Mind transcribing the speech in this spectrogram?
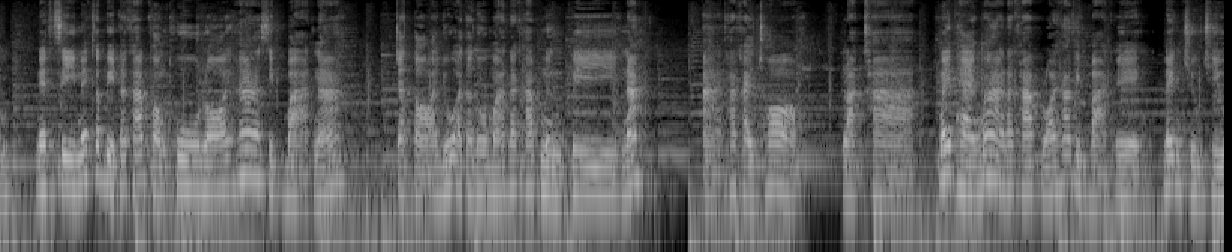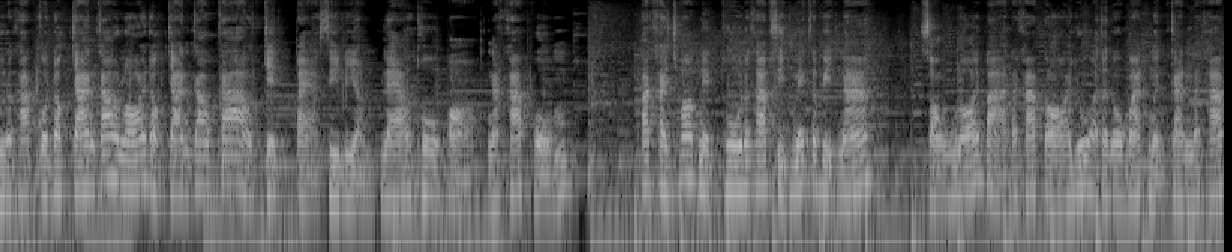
ม Net 4 m b นะครับของ True 150 บาทนะ จะต่ออายุอัตโนมัตินะครับ 1 ปีนะอ่าถ้าใครชอบราคาไม่แพงมากนะครับ 150 บาทเอง เล่นชิวๆนะครับ กดดอกจาน 900 ดอกจาน 99 78 สี่เหลี่ยม แล้วโทรออกนะครับผม ถ้าใครชอบเน็ตทูนะครับ 10 เมกะบิตนะ 200 บาทนะครับ ต่ออายุอัตโนมัติเหมือนกันนะครับ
